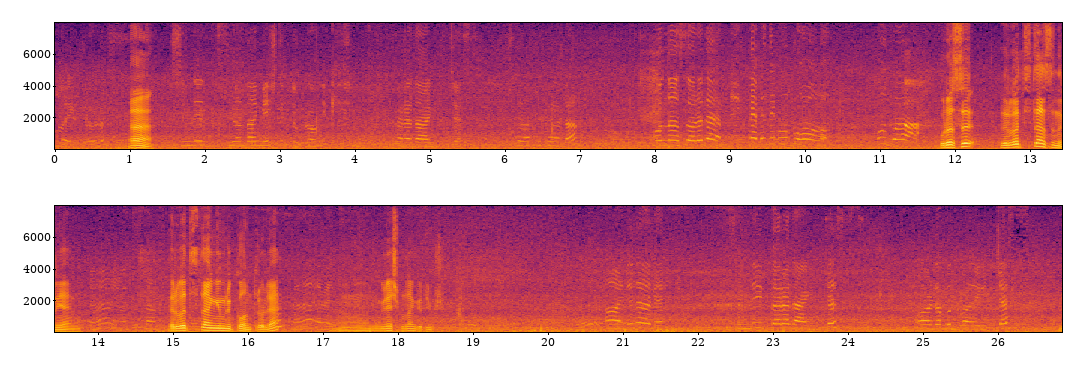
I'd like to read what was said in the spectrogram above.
Budva'ya gidiyoruz. Ha. Şimdi sınırdan geçtik Dubrovnik. Şimdi Karadağ'a gideceğiz. Şu tarafta Karadağ. Ondan sonra da beklemesi Budva. Budva. Burası Hırvatistan sınırı yani. Aha, Hırvatistan. Hırvatistan gümrük kontrolü ha. Aha, evet. Hmm, güneş buradan kötüymüş. Şimdi Karadağ'a gideceğiz. Orada Budva'ya gideceğiz. Hı.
